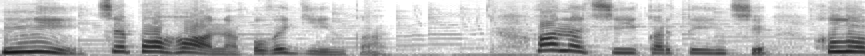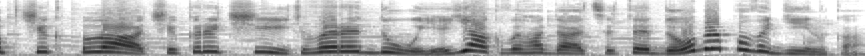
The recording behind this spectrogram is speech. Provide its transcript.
Ні, це погана поведінка. А на цій картинці хлопчик плаче, кричить, вередує. Як ви гадаєте, це добра поведінка?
